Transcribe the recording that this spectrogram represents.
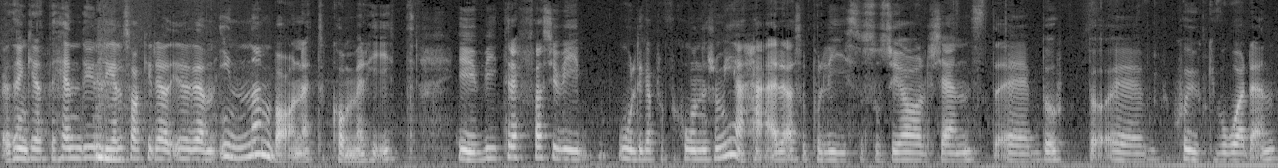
Jag tänker att det händer ju en del saker redan innan barnet kommer hit. Vi träffas ju vid olika professioner som är här, alltså polis och socialtjänst, eh, BUP, eh, sjukvården.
